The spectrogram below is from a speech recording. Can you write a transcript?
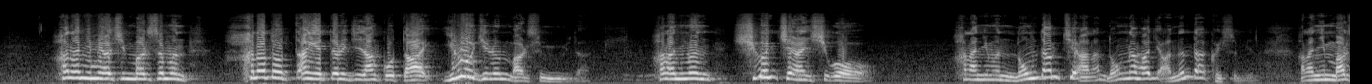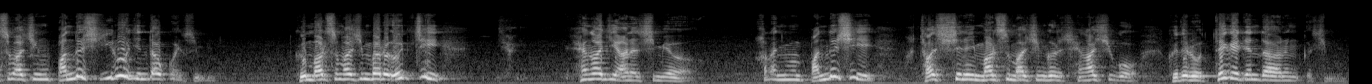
하나님이 하신 말씀은 하나도 땅에 떨어지지 않고 다 이루어지는 말씀입니다. 하나님은 시건치 않으시고 하나님은 농담치 않아 농담하지 않는다 그 했습니다. 하나님 말씀하신 반드시 이루어진다고 했습니다. 그 말씀하신 바를 어찌 행하지 않았으며 하나님은 반드시 자신의 말씀하신 것을 행하시고 그대로 되게 된다는 것입니다.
